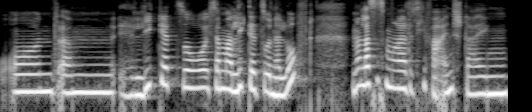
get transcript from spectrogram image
und ähm, liegt jetzt so, ich sag mal, liegt jetzt so in der Luft. Na, lass uns mal tiefer einsteigen,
